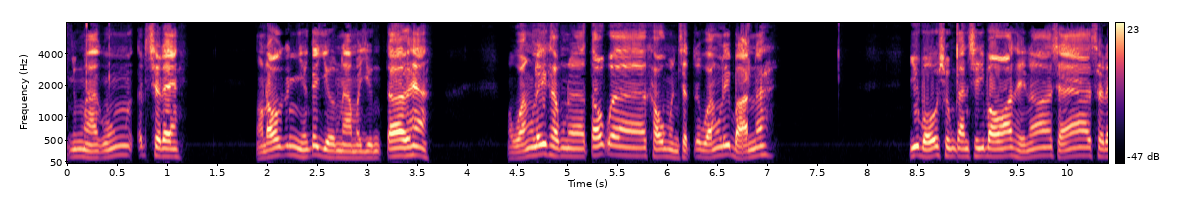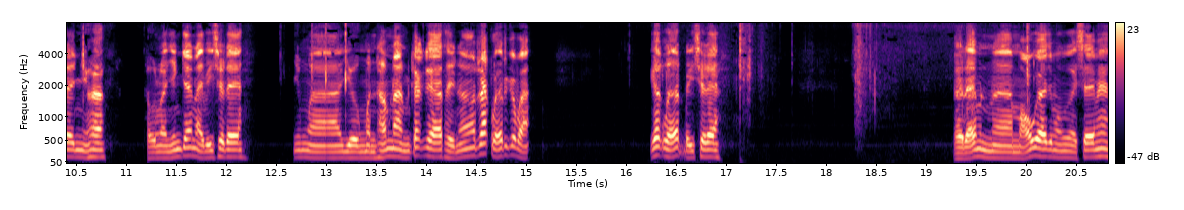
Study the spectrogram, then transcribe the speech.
nhưng mà cũng ít sơ đen. Còn đối với những cái vườn nào mà vườn tơ ha, mà quản lý không ờ, tốt ờ, khâu mình xịt, quản lý bệnh á, với bổ sung canxi bo thì nó sẽ sơ đen nhiều hơn. Thường là những trái này bị sơ đen, nhưng mà vườn mình hôm nay mình cắt ra thì nó rất là ít các bạn. Rất là ít bị sơ đen rồi để mình à, mẫu mổ ra cho mọi người xem ha.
